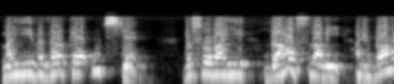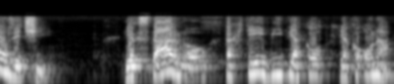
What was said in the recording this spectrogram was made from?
Mají ji ve velké úctě, doslova ji blahoslaví, až blahořečí. Jak stárnou, tak chtějí být jako, jako ona.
